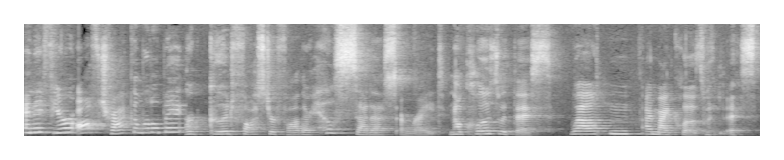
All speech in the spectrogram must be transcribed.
And if you're off track a little bit, our good foster father, He'll set us aright. And I'll close with this. Well, hmm, I might close with this.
